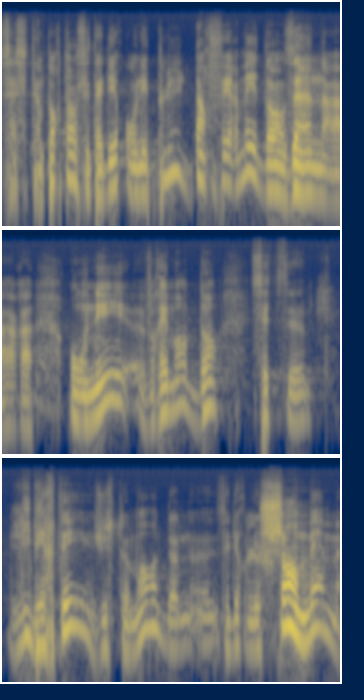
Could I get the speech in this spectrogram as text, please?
Ça, c'est important, c'est-à-dire on n'est plus enfermé dans un art, on est vraiment dans cette euh, liberté, justement, de- c'est-à-dire le champ même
